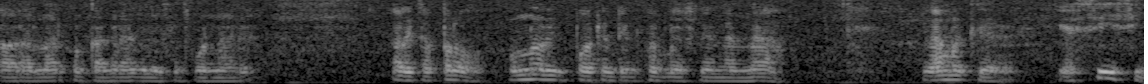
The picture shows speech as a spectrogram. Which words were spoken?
அவர் எல்லாருக்கும் கங்க்ராச்சுலேஷன்ஸ் பண்ணார். அதுக்கப்புறம் இன்னொரு இம்பார்ட்டண்ட் இன்ஃபர்மேஷன் என்னென்னா நமக்கு எஸ்சிசி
